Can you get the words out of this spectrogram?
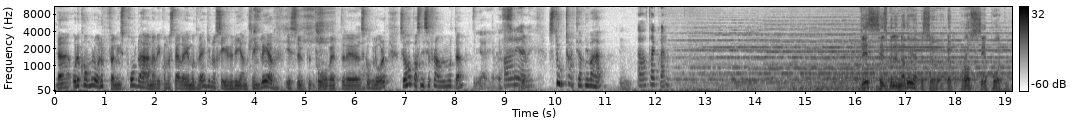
Ja. Eh, Och det kommer då en uppföljningspodd här när vi kommer ställa er mot väggen och se hur det egentligen blev i slutet på det, skolåret. Så jag hoppas ni ser fram emot den. Jajamän. Ja, det gör vi. Stort tack till att ni var här. Mm. Ja, tack själv. This has been another episode of Prosse Porten.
